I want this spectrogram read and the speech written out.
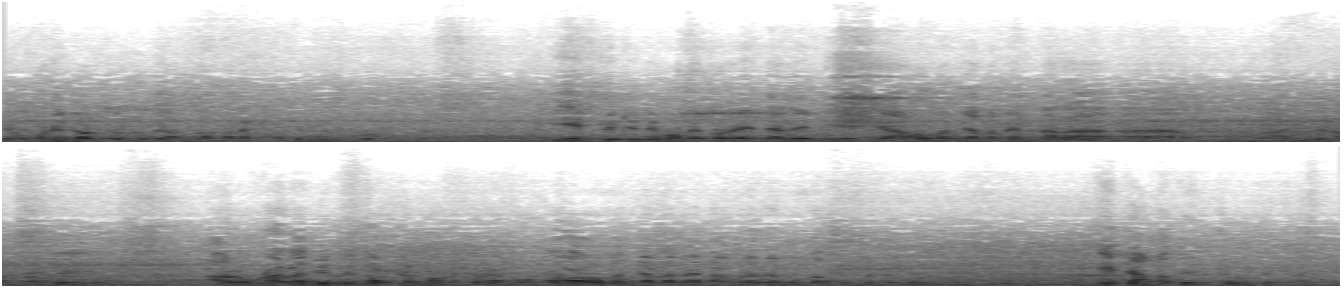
যখনই দরকার হবে আমরা আবার একসাথে বসবো। বিএনপি যদি মনে করে তাহলে বিএনপি আহ্বান জানাবেন, তারা আসবেন বলব। আর ওনারা যদি দরকার মনে করেন ওনারা আহ্বান জানাবেন আমরা যেমন সঙ্গে বলব এটা আমাদের চলতে থাকবে।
